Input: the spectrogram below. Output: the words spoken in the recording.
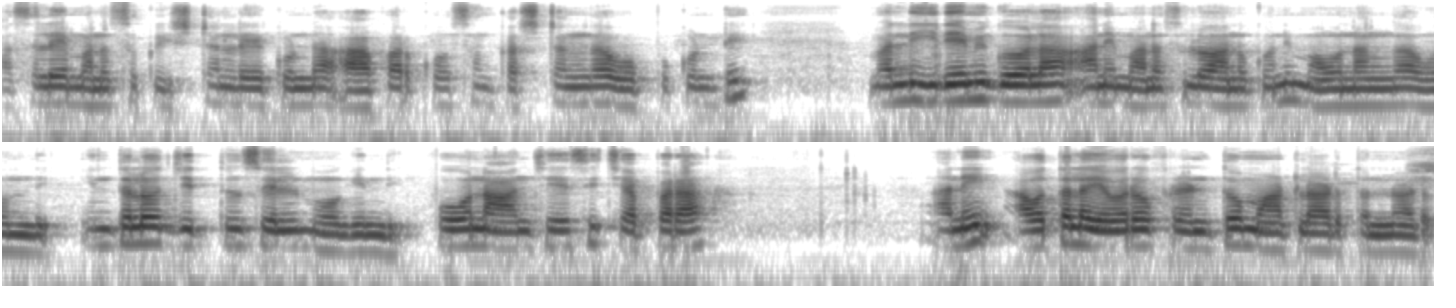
అసలే మనసుకు ఇష్టం లేకుండా ఆఫర్ కోసం కష్టంగా ఒప్పుకుంటే మళ్ళీ ఇదేమి గోలా అని మనసులో అనుకుని మౌనంగా ఉంది. ఇంతలో జిత్తు సెల్ మోగింది. ఫోన్ ఆన్ చేసి చెప్పరా అని అవతల ఎవరో ఫ్రెండ్తో మాట్లాడుతున్నాడు.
